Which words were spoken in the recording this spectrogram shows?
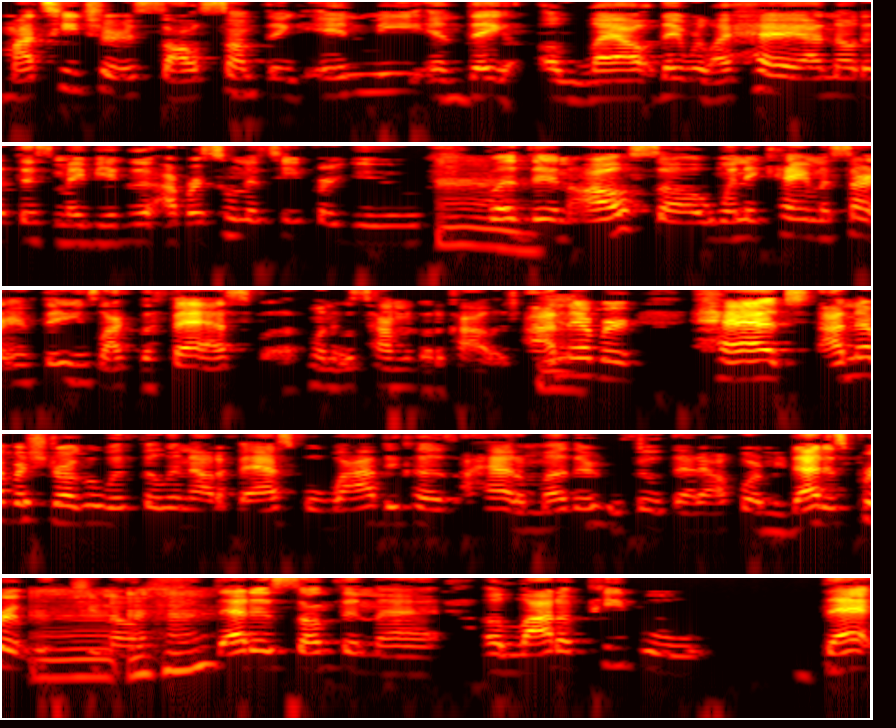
my teachers saw something in me, and they allowed. They were like, "Hey, I know that this may be a good opportunity for you." Mm. But then also, when it came to certain things like the FAFSA, when it was time to go to college, yeah. I never had. I never struggled with filling out a FAFSA. Why? Because I had a mother who filled that out for me. That is privilege, mm, you know. Mm-hmm. That is something that a lot of people that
